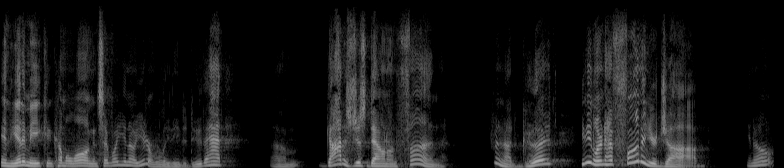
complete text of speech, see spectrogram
And the enemy can come along and say, well, you know, you don't really need to do that. Um, God is just down on fun. You're not good. You need to learn to have fun in your job. You know,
